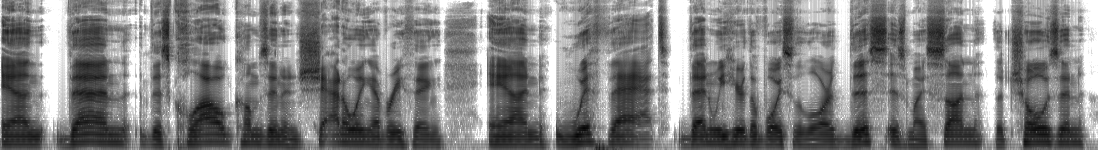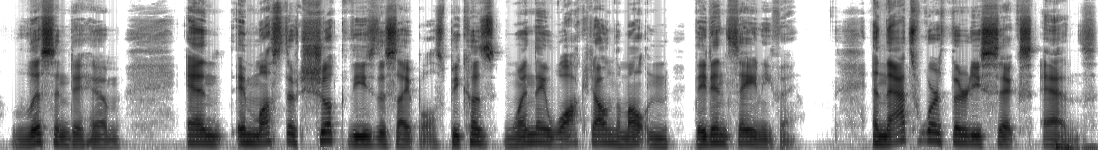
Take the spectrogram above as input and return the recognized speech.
And then this cloud comes in and shadowing everything. And with that, then we hear the voice of the Lord This is my son, the chosen. Listen to him. And it must have shook these disciples because when they walked down the mountain, they didn't say anything. And that's where 36 ends.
